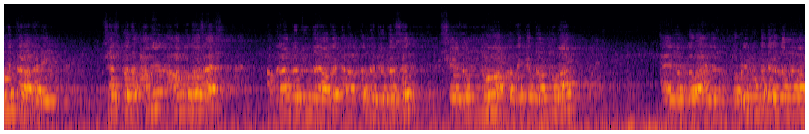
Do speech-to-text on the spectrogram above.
উনি তাড়াতাড়ি শেষ কথা আমি আমার কথা শেষ। আপনারা নজর ধরে হবে আনন্দ ধৈর্য ধরেছেন সেজন্য আপনাদেরকে ধন্যবাদ। আয়োজন আয়োজন পক্ষ থেকে ধন্যবাদ।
